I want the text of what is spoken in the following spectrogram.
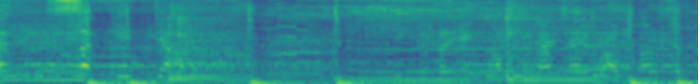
ยงสะกิดใจอีกคือพระเอกของพระใช้ความเข้าสุข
